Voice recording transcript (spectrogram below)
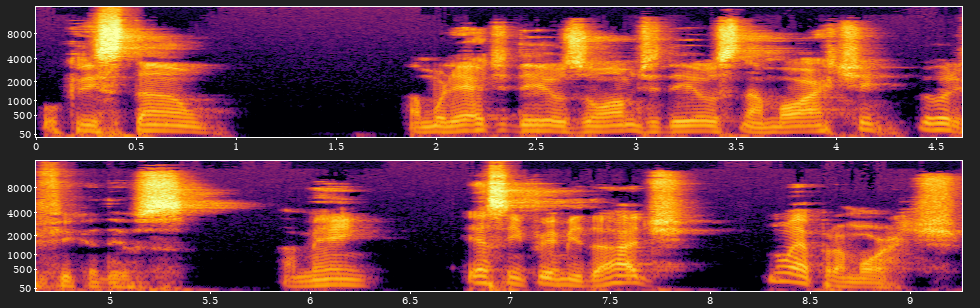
o cristão, a mulher de Deus, o homem de Deus na morte, glorifica a Deus. Amém? Essa enfermidade não é para a morte.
